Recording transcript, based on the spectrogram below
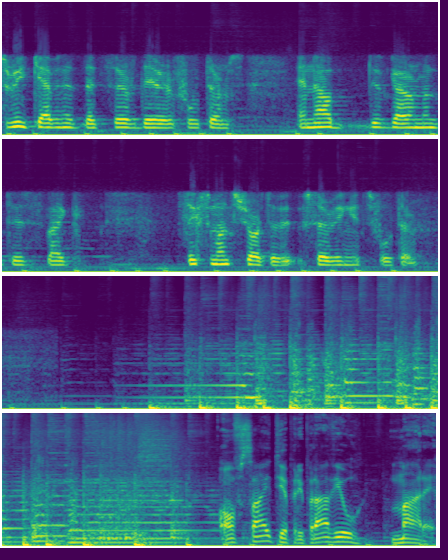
three cabinets that served their full terms, and now this government is like six months short of serving its full term. Offside je pripravil Mare.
